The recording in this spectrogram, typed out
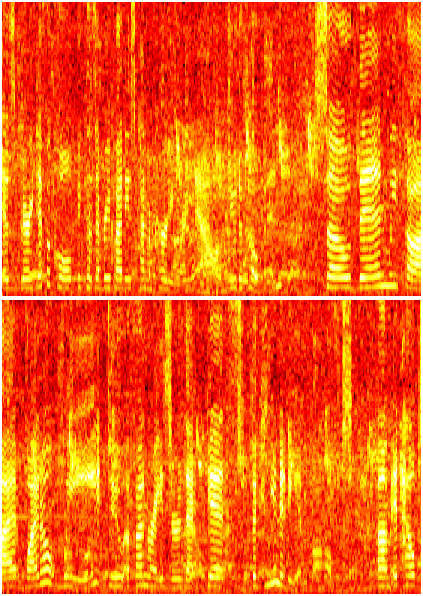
is very difficult because everybody's kind of hurting right now due to COVID. So then we thought, why don't we do a fundraiser that gets the community involved? Um, it helps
